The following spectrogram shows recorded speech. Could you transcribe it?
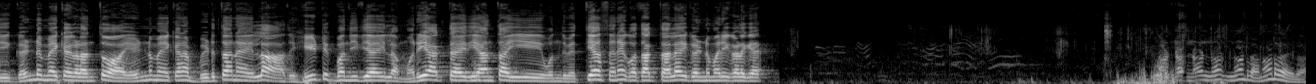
ಈ ಗಂಡು ಮೇಕೆಗಳಂತೂ ಆ ಹೆಣ್ಣು ಮೇಕೆನ ಬಿಡ್ತಾನೆ ಇಲ್ಲ ಅದು ಹೀಟಿಗೆ ಬಂದಿದ್ಯಾ ಇಲ್ಲ ಮರಿ ಆಗ್ತಾ ಇದೆಯಾ ಅಂತ ಈ ಒಂದು ವ್ಯತ್ಯಾಸನೇ ಗೊತ್ತಾಗ್ತಾ ಇಲ್ಲ ಈ ಗಂಡು ಮರಿಗಳಿಗೆ. ನೋಡ್ ನೋಡ್ ನೋಡ್ ನೋಡ್ದ ನೋಡ್ದ ಇದು?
